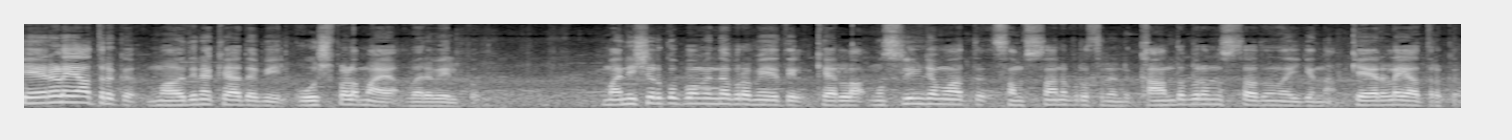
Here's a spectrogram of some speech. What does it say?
കേരളയാത്രക്ക് മദീന അക്കാദമിയിൽ ഊഷ്മളമായ വരവേൽപ്പ്. മനുഷ്യർക്കൊപ്പം എന്ന പ്രമേയത്തിൽ കേരള മുസ്ലിം ജമാഅത്ത് സംസ്ഥാന പ്രസിഡന്റ് കാന്തപുരം ഉസ്താദ് നയിക്കുന്ന കേരളയാത്രക്ക്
